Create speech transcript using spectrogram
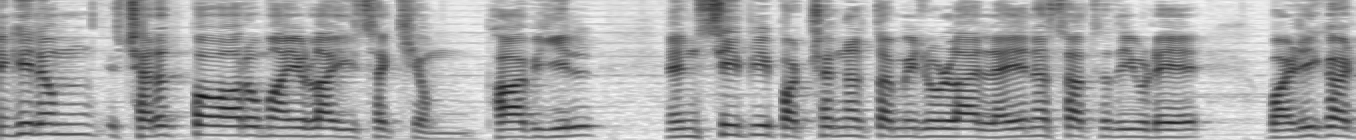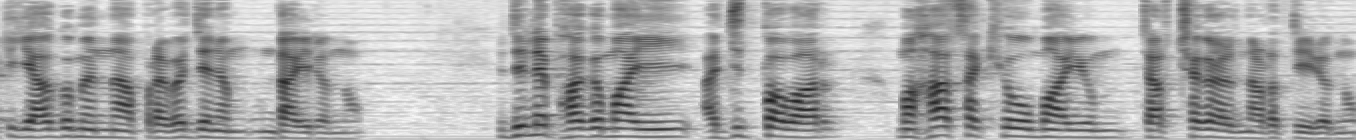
എങ്കിലും ശരത് പവാറുമായുള്ള ഈ സഖ്യം ഭാവിയിൽ എൻ സി പി പക്ഷങ്ങൾ തമ്മിലുള്ള ലയന സാധ്യതയുടെ വഴികാട്ടിയാകുമെന്ന പ്രവചനം ഉണ്ടായിരുന്നു. ഇതിന്റെ ഭാഗമായി അജിത് പവാർ മഹാസഖ്യവുമായും ചർച്ചകൾ നടത്തിയിരുന്നു.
